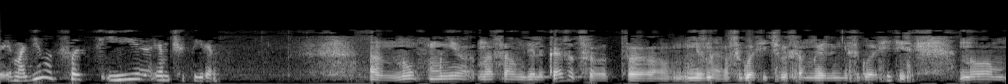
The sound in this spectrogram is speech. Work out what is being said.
М11 и М4. А, ну, мне на самом деле кажется, вот, э, не знаю, согласитесь вы со мной или не согласитесь, но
